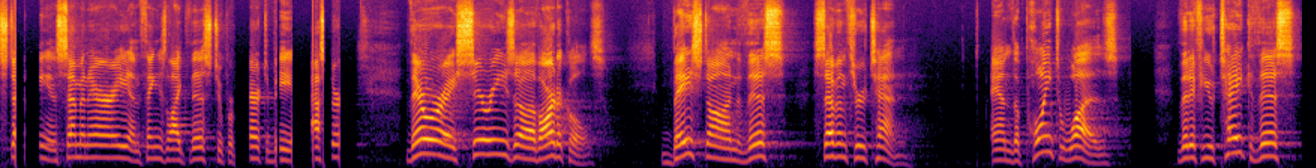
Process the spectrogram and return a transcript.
studying in seminary and things like this to prepare to be a pastor, there were a series of articles based on this 7 through 10. And the point was that if you take this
